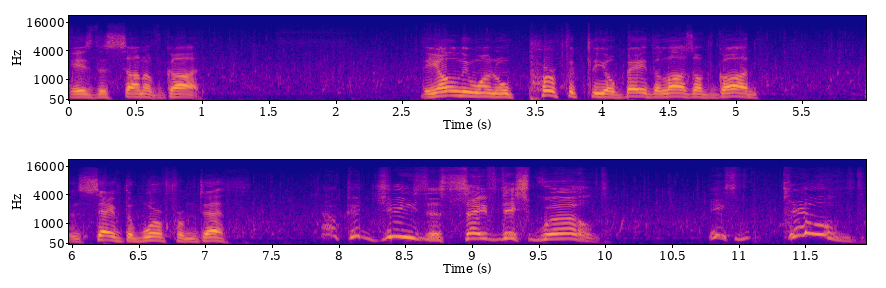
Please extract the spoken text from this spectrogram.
He is the Son of God, the only one who perfectly obeyed the laws of God and saved the world from death. How could Jesus save this world? He's killed,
